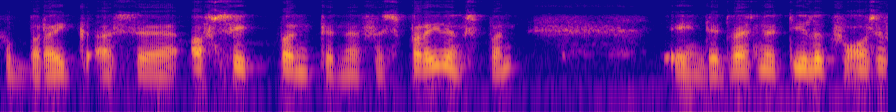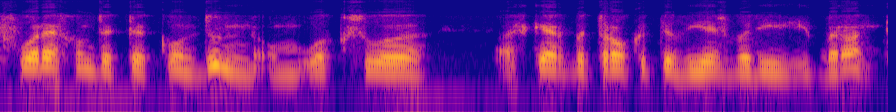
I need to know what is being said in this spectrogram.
gebruik as 'n afsetpunt en 'n verspreidingspunt. En dit was natuurlik vir ons 'n voorreg om dit te kon doen om ook so as kerk betrokke te wees by die brand.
